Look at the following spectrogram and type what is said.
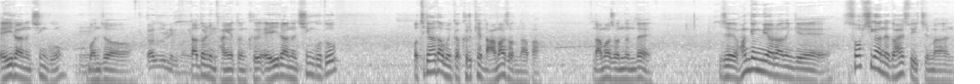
A라는 친구 음. 먼저 따돌림 당해. 따돌림 당했던 그 A라는 친구도 어떻게 하다 보니까 그렇게 남아졌나 봐. 남아졌는데 이제 환경미화라는 게 수업 시간에도 할 수 있지만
